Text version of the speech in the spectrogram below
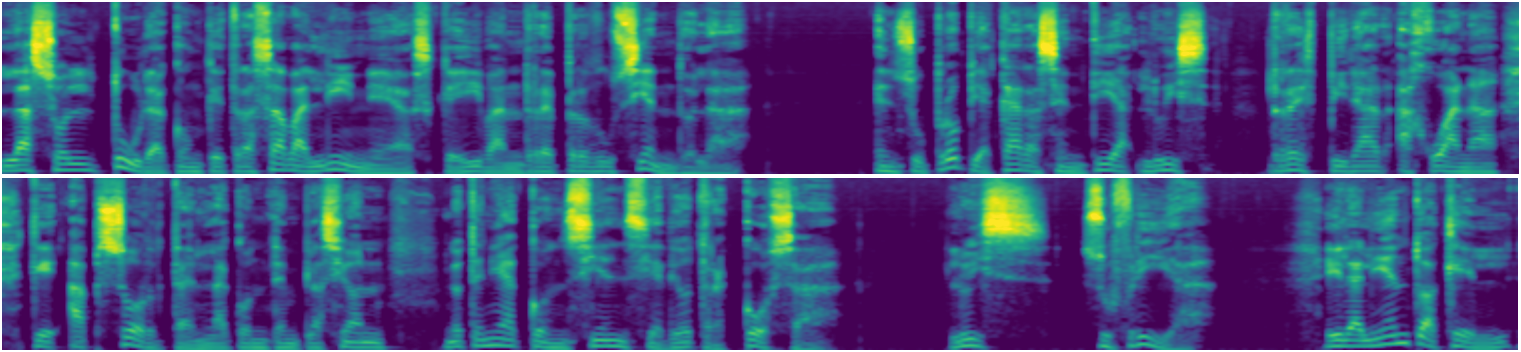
la soltura con que trazaba líneas que iban reproduciéndola. En su propia cara sentía Luis respirar a Juana, que, absorta en la contemplación, no tenía conciencia de otra cosa. Luis sufría. El aliento aquel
